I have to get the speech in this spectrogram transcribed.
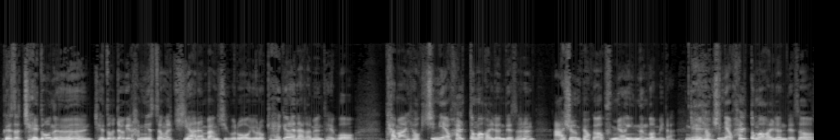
그래서 제도는 제도적인 합리성을 기하는 방식으로 이렇게 해결해 나가면 되고 다만 혁신위의 활동과 관련돼서는 아쉬운 평가가 분명히 있는 겁니다. 예. 이 혁신위의 활동과 관련돼서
